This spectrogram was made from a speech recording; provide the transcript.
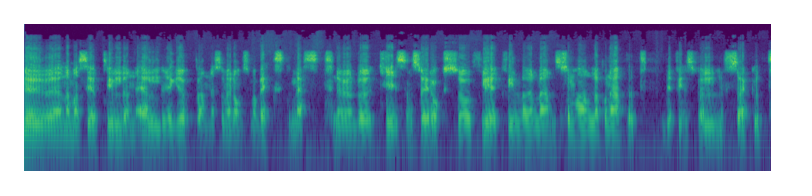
Nu eh, när man ser till den äldre gruppen som är de som har växt mest nu under krisen så är det också fler kvinnor än män som handlar på nätet. Det finns väl säkert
